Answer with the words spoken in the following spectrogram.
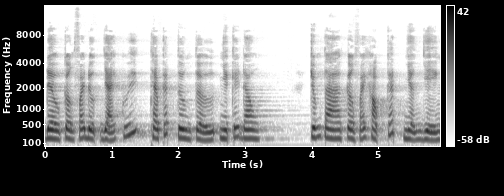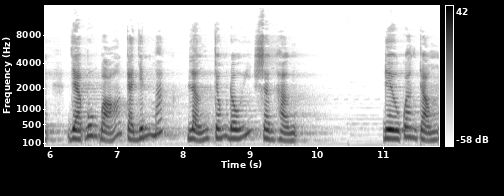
đều cần phải được giải quyết theo cách tương tự như cái đau. Chúng ta cần phải học cách nhận diện và buông bỏ cả dính mắc lẫn chống đối sân hận. Điều quan trọng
